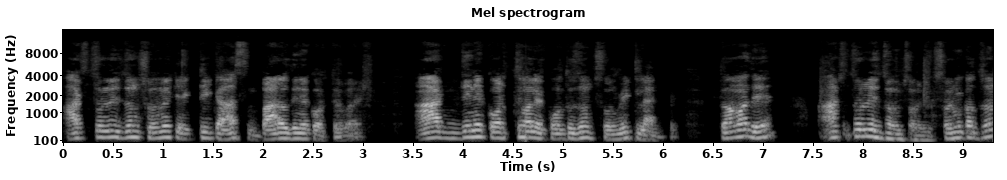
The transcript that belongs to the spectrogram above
আটচল্লিশ জন শ্রমিক একটি কাজ বারো দিনে করতে পারে। আট দিনে করতে হলে কতজন শ্রমিক লাগবে? তো আমাদের আটচল্লিশ জন শ্রমিক শ্রমিক কতজন?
